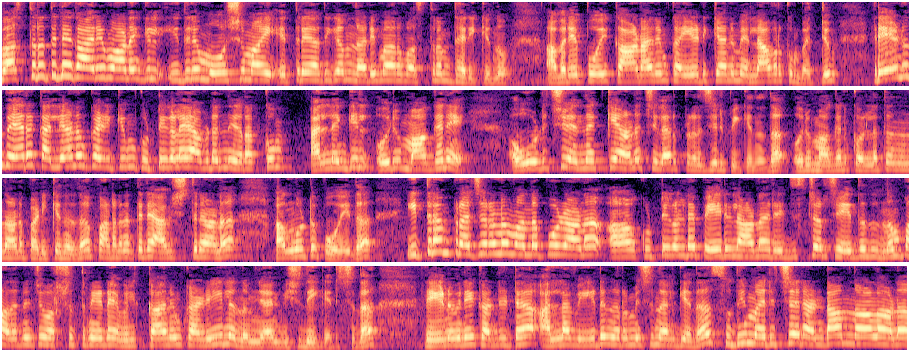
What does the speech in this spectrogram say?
വസ്ത്രത്തിന്റെ കാര്യമാണെങ്കിൽ ഇതിന് മോശമായി എത്രയധികം നടിമാർ വസ്ത്രം ധരിക്കുന്നു. അവരെ പോയി കാണാനും കൈയടിക്കാനും എല്ലാവർക്കും പറ്റും. രേണു വേറെ കല്യാണം കഴിക്കും കുട്ടികളെ അവിടെ നിന്ന് ഇറക്കും അല്ലെങ്കിൽ ഒരു മകനെ ഓടിച്ചു എന്നൊക്കെയാണ് ചിലർ പ്രചരിപ്പിക്കുന്നത്. ഒരു മകൻ കൊല്ലത്ത് നിന്നാണ് പഠിക്കുന്നത് പഠനത്തിന്റെ ആവശ്യത്തിനാണ് അങ്ങോട്ട് പോയത്. ഇത്തരം പ്രചരണം വന്നപ്പോഴാണ് ആ കുട്ടികളുടെ പേരിലാണ് രജിസ്റ്റർ ചെയ്തതെന്നും പതിനഞ്ച് വർഷത്തിനിടെ വിൽക്കാനും കഴിയില്ലെന്നും ഞാൻ വിശദീകരിച്ചത്. രേണുവിനെ കണ്ടിട്ട് അല്ല വീട് നിർമ്മിച്ചു നൽകിയത് സുധി മരിച്ച രണ്ടാം നാളാണ്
